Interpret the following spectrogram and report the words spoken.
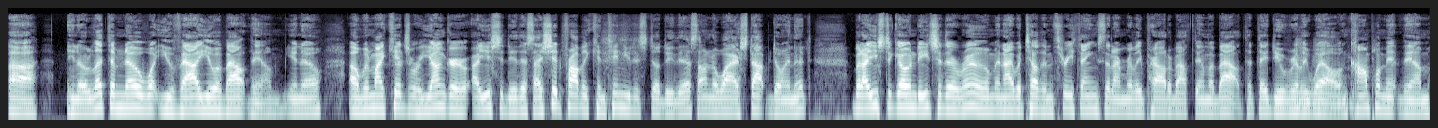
Uh, you know, let them know what you value about them. You know, uh, when my kids were younger, I used to do this. I should probably continue to still do this. I don't know why I stopped doing it, but I used to go into each of their room and I would tell them three things that I'm really proud about them about that they do really well and compliment them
